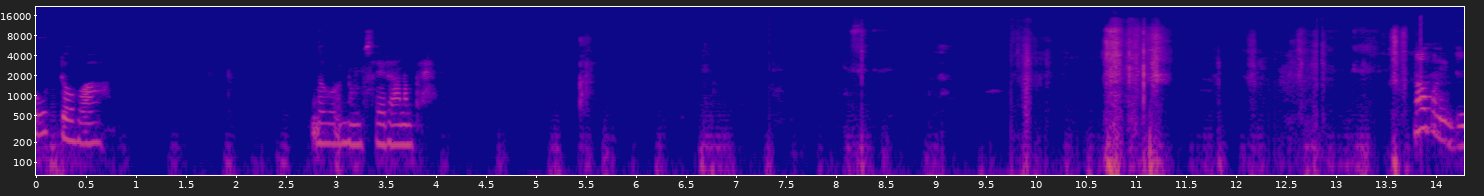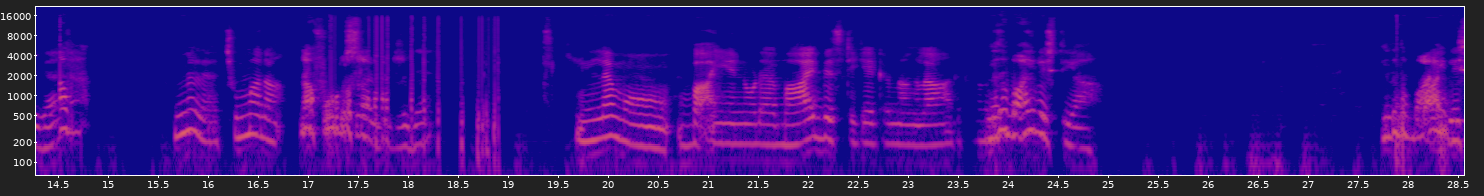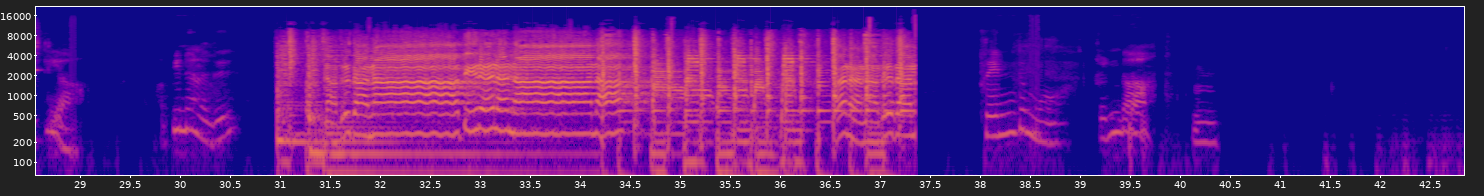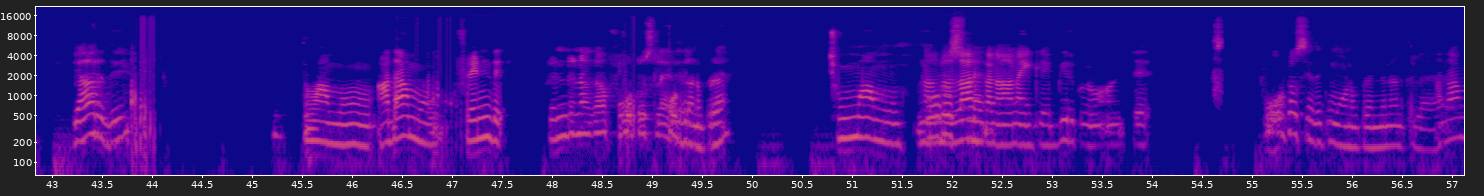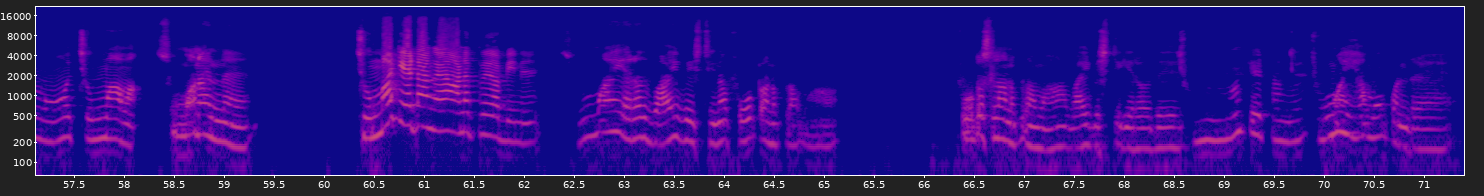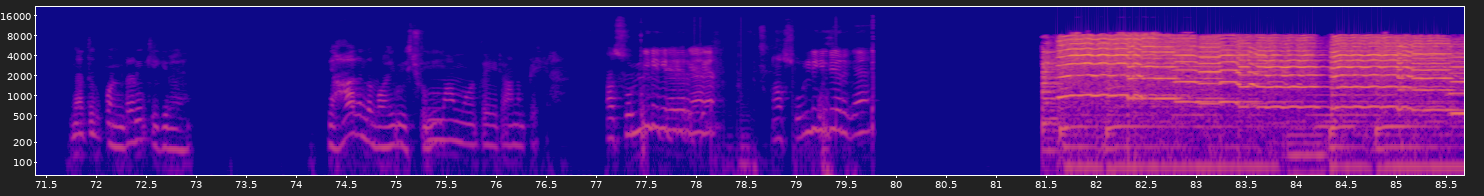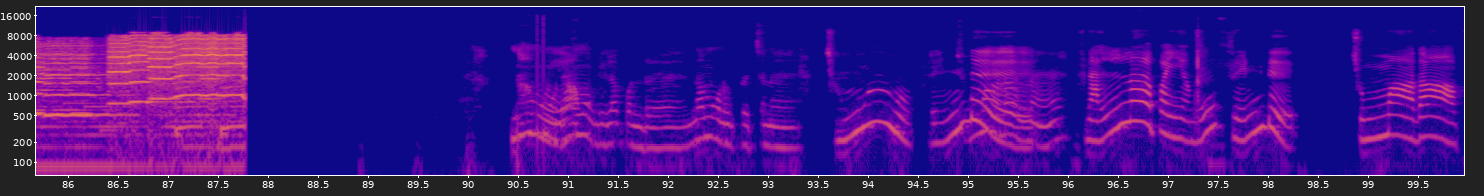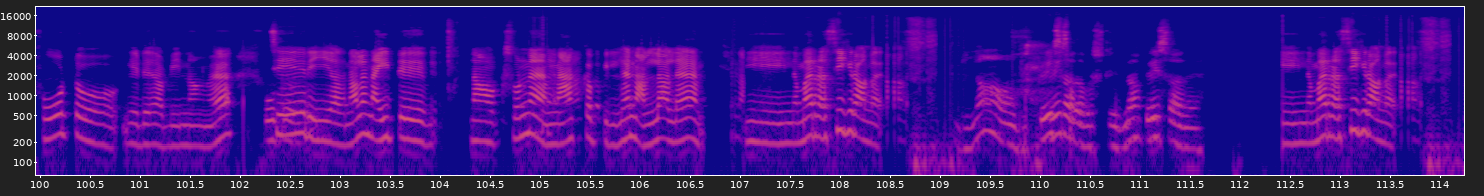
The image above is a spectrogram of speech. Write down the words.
ஃபோட்டோவா இந்த ஒரு நிமிஷம் இரு, அனுப்புறேன். என்ன பண்ணிட்டு இருக்க? ஒன்றும் இல்லை சும்மாதான். நான் போட்டோஸ்லாம் எடுத்துட்டு இருக்கேன் இல்லைமோ பாய் என்னோட பாய் பெஸ்டி கேட்டிருந்தாங்களா? அதுக்காக. இது பாய் பெஸ்டியா இது பாய் பெஸ்டியா அப்படின்னா என்னது நதுதானா திரணனானா நதுதானா. ஃப்ரெண்டுமோ ஃப்ரெண்டா ம். யார் இது ஆமோ அதாமோ ஃப்ரெண்டு ஃப்ரெண்டுனாக்கா ஃபோட்டோஸ்லாம் எதுக்கு அனுப்புறேன் சும்மாமோ நான் நல்லா இருக்கேனா நைட்டில் எப்படி இருக்கணும்ன்ட்டு ஃபோட்டோஸ் எதுக்கு அனுப்புறேன் இந்த நேரத்தில்? அதாமோ சும்மாவாம் சும்மானா என்ன? சும்மா கேட்டாங்க அனுப்பு அப்படின்னு. சும்மா யாராவது பாய் பெஸ்டினா ஃபோட்டோ அனுப்பலாமா? ஃபோட்டோஸ்லாம் அனுப்பலாமா? பாய் பெஸ்டிக்கு யாராவது? சும்மா கேட்டாங்க. சும்மா ஏமோ பண்ற? என்னத்துக்கு பண்றேன்னு கேக்குறேன். யார் அந்த பாய் பெஸ்டி சும்மா மொதல் அனுப்பிக்கிறேன் நான் சொல்லிக்கிட்டே இருக்கேன். நான் சொல்லிக்கிட்டே இருக்கேன். நாம ஏன் அப்படிலாம் பண்ற? என்னமோ உனக்கு பிரச்சனை? சும்மா ஃப்ரெண்டு நல்ல பையனும் ஃப்ரெண்டு சும்மா தான் ஃபோட்டோ எடு அப்படின்னாங்க. சரி அதனால நைட்டு நான் சொன்னேன் மேக்கப் இல்லை நல்லா இல்லை நீ இந்த மாதிரி ரசிக்கிறாங்க. இப்படிலாம் பேசாத ஃபர்ஸ்ட் இப்படிலாம் பேசாத. நீ இந்த மாதிரி ரசிக்கிறாங்க.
